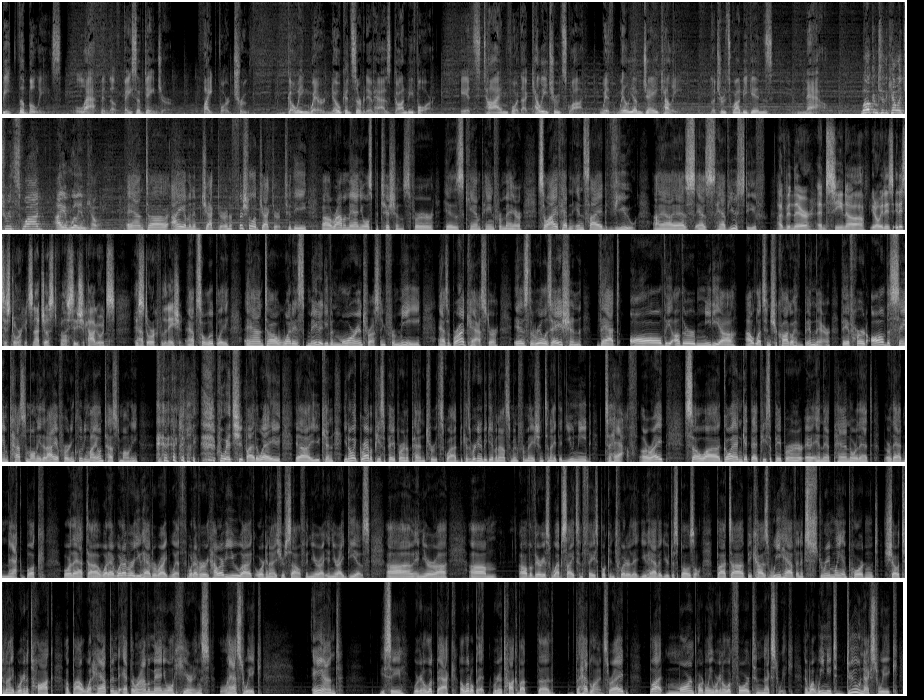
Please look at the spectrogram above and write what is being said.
Beat the bullies. Laugh in the face of danger. Fight for truth. Going where no conservative has gone before. It's time for the Kelly Truth Squad with William J. Kelly. The Truth Squad begins now. Welcome to the Kelly Truth Squad. I am William Kelly. And uh, I am an objector, an official objector to the uh, Rahm Emanuel's petitions for his campaign for mayor. So I've had an inside view, uh, as as have you, Steve. I've been there and seen. Uh, you know, it is it is historic. It's not just for the city of Chicago. It's historic for the nation. Absolutely. And uh, what has made it even more interesting for me as a broadcaster is the realization that all the other media outlets in Chicago have been there. They have heard all the same testimony that I have heard, including my own testimony. Which, by the way, uh, you can, you know what, grab a piece of paper and a pen, Truth Squad, because we're going to be giving out some information tonight that you need to have. All right. So uh, go ahead and get that piece of paper and that pen or that or that MacBook or that uh, whatever whatever you have to write with, whatever however you uh, organize yourself in your in your ideas, uh, in your uh, um, all the various websites and Facebook and Twitter that you have at your disposal. But uh, because we have an extremely important show tonight, we're going to talk about what happened at the Rahm Emanuel hearings last week. And you see, we're going to look back a little bit. We're going to talk about the, the headlines, right? But more importantly, we're going to look forward to next week. And what we need to do next week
